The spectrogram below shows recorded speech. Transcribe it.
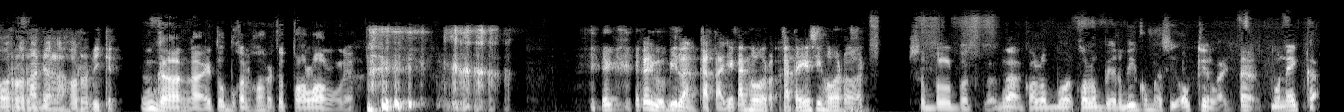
Horor adalah horor dikit. Enggak, enggak. Itu bukan horor, itu tolol ya. Ya, ya kan gue bilang katanya kan horor, katanya sih horor. sebel banget. Nggak kalau kalau Barbie gue masih oke lah. Ya boneka.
